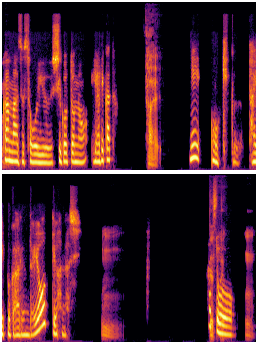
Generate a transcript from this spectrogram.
が、まずそういう仕事のやり方はい。に大きくタイプがあるんだよっていう話。うん。あと、うん。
